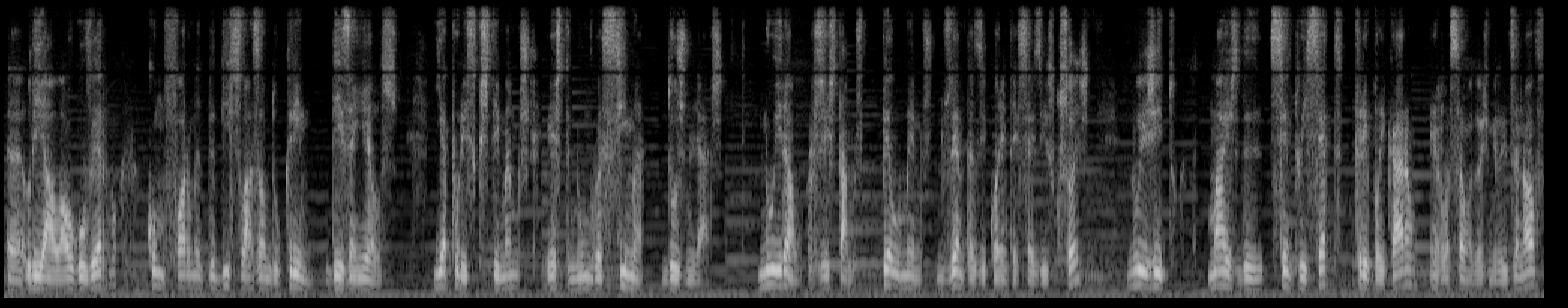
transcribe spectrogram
uh, leal ao governo como forma de dissuasão do crime, dizem eles. E é por isso que estimamos este número acima dos milhares. No Irão, registamos pelo menos 246 execuções. No Egito, mais de 107 triplicaram em relação a 2019.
